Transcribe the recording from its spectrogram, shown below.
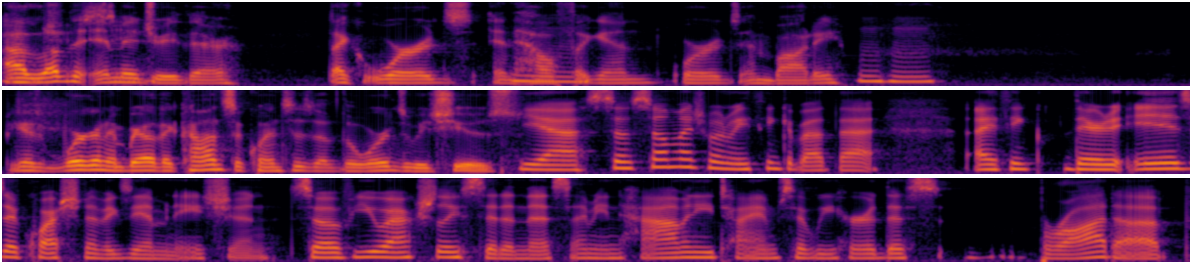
I love the imagery there, like words and health Mm. again, words and body, Mm-hmm. because we're going to bear the consequences of the words we choose. Yeah. So, so much when we think about that, I think there is a question of examination. So, if you actually sit in this, I mean, how many times have we heard this brought up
